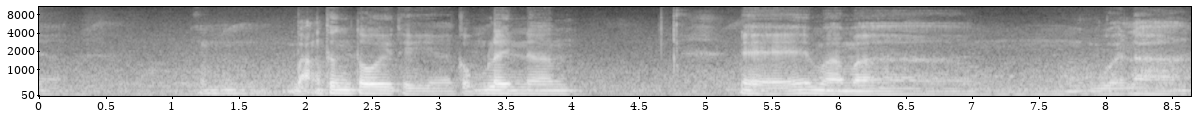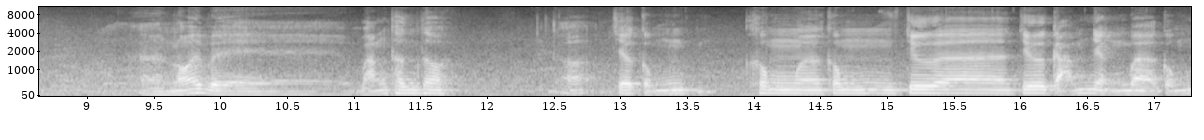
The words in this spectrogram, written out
à, bản thân tôi thì cũng lên để mà mà gọi là à, nói về bản thân thôi. Đó chứ cũng không không chưa chưa cảm nhận và cũng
